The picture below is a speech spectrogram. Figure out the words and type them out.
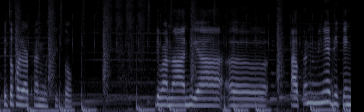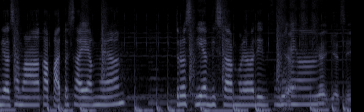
itu kelihatan di situ di mana dia eh, apa namanya ditinggal sama kakak tersayangnya terus dia bisa melewati semuanya Iya iya sih.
